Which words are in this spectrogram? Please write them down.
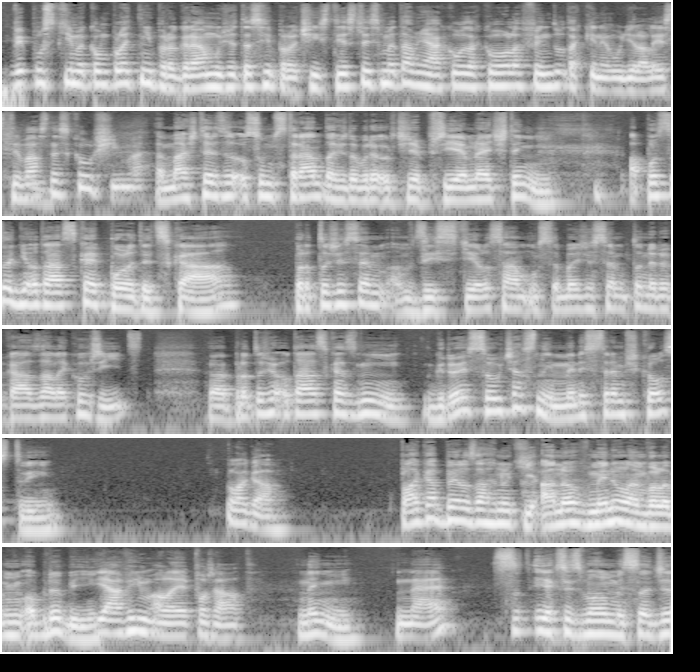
vypustíme kompletní program, můžete si pročíst, jestli jsme tam nějakou takovouhle fintu taky neudělali, jestli vás neskoušíme. Má 48 stran, takže to bude určitě příjemné čtení. A poslední otázka je politická, protože jsem zjistil sám u sebe, že jsem to nedokázal jako říct, eh, protože otázka zní, kdo je současným ministrem školství? Plaga. Plaga byl zahnutí ano v minulém volebním období. Já vím, ale je pořád. Není. Ne? Co, jak jsi mohl myslet, že...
